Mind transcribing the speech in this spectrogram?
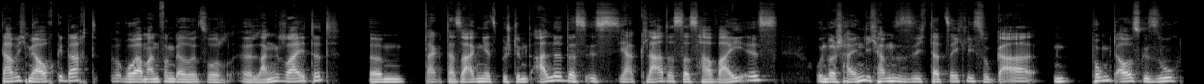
da habe ich mir auch gedacht, wo er am Anfang da so äh, lang reitet, ähm, da, da sagen jetzt bestimmt alle, das ist ja klar, dass das Hawaii ist. Und wahrscheinlich haben sie sich tatsächlich sogar einen Punkt ausgesucht,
